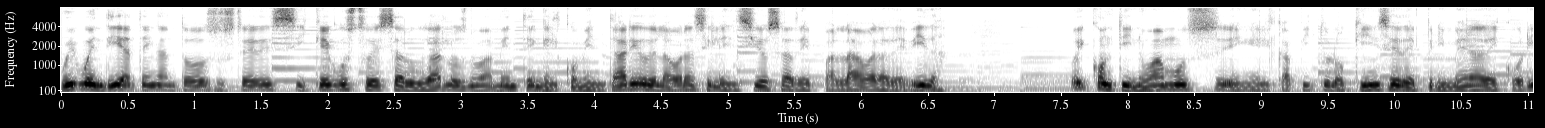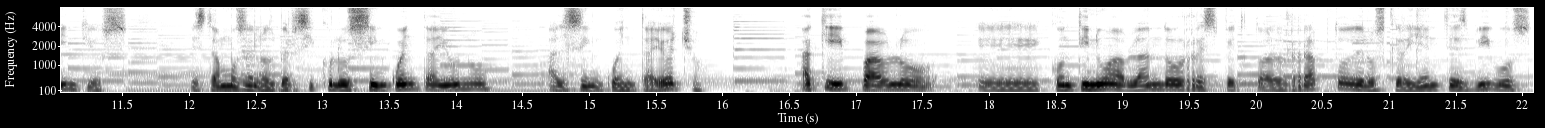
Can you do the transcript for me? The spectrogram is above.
Muy buen día tengan todos ustedes y qué gusto es saludarlos nuevamente en el comentario de la hora silenciosa de Palabra de Vida. Hoy continuamos en el capítulo 15 de Primera de Corintios. Estamos en los versículos 51 al 58. Aquí Pablo eh, continúa hablando respecto al rapto de los creyentes vivos,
